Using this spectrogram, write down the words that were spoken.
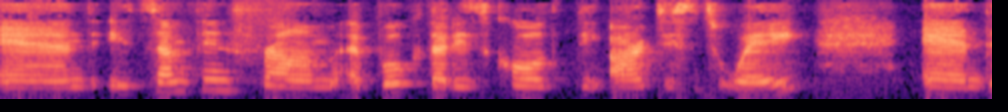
and it's something from a book that is called The Artist's Way. And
